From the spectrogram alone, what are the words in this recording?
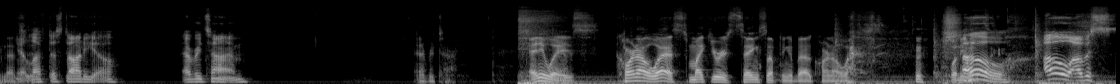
That's yeah, it. leftist audio every time. every time. Anyways, Cornell West. Mike, you were saying something about Cornell West. 20 minutes ago. Oh, oh, I was,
